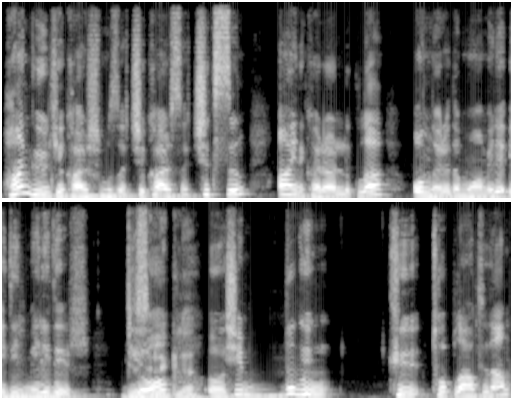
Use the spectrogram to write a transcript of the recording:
Hangi ülke karşımıza çıkarsa çıksın aynı kararlılıkla onlara da muamele edilmelidir diyor. Kesinlikle. E, şimdi bugünkü toplantıdan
